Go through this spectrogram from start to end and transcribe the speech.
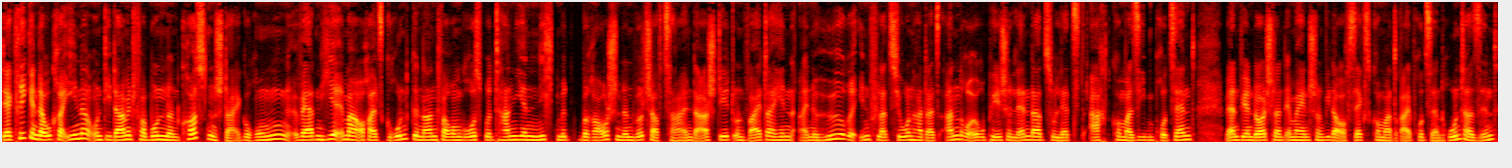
Der Krieg in der Ukraine und die damit verbundenen Kostensteigerungen werden hier immer auch als Grund genannt, warum Großbritannien nicht mit berauschenden Wirtschaftszahlen dasteht und weiterhin eine höhere Inflation hat als andere europäische Länder, zuletzt 8,7 Prozent, während wir in Deutschland immerhin schon wieder auf 6,3 Prozent runter sind.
